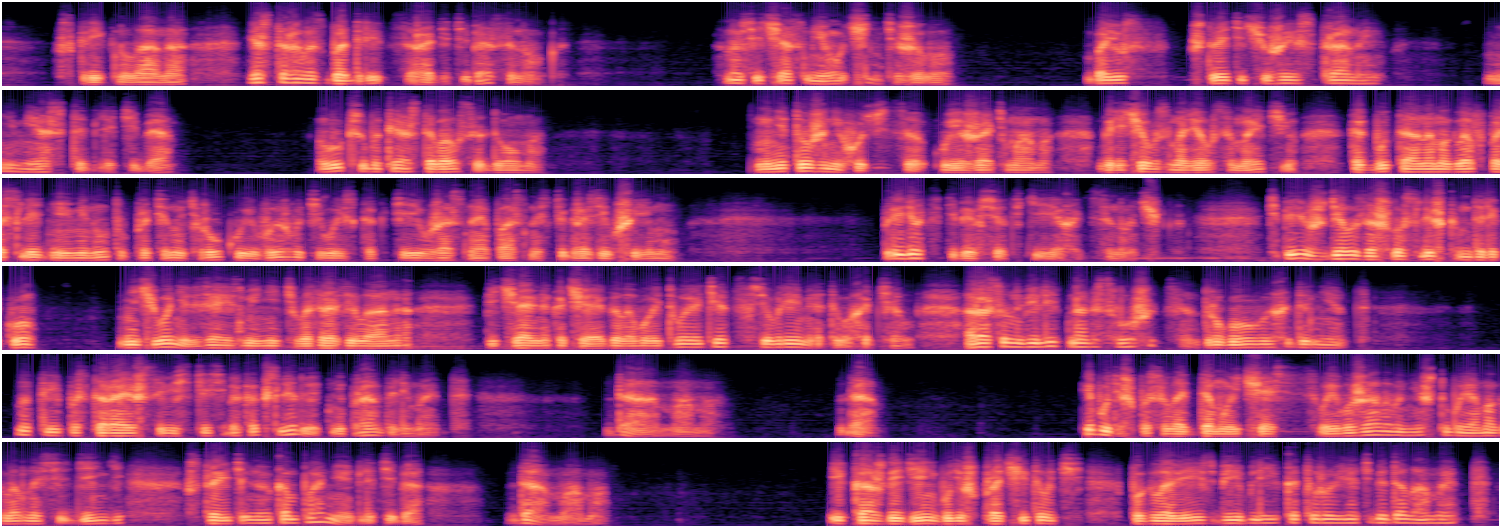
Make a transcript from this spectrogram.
— вскрикнула она. Я старалась бодриться ради тебя, сынок. Но сейчас мне очень тяжело. Боюсь, что эти чужие страны не место для тебя. Лучше бы ты оставался дома. Мне тоже не хочется уезжать, мама. Горячо взмолился Мэтью, как будто она могла в последнюю минуту протянуть руку и вырвать его из когтей ужасной опасности, грозившей ему. Придется тебе все-таки ехать, сыночек. Теперь уж дело зашло слишком далеко. Ничего нельзя изменить, возразила она, печально качая головой. Твой отец все время этого хотел. Раз он велит, надо слушаться. Другого выхода нет. Но ты постараешься вести себя как следует, не правда ли, Мэтт? Да, мама. Да. И будешь посылать домой часть своего жалования, чтобы я могла вносить деньги в строительную компанию для тебя. Да, мама. И каждый день будешь прочитывать по главе из Библии, которую я тебе дала, Мэтт.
